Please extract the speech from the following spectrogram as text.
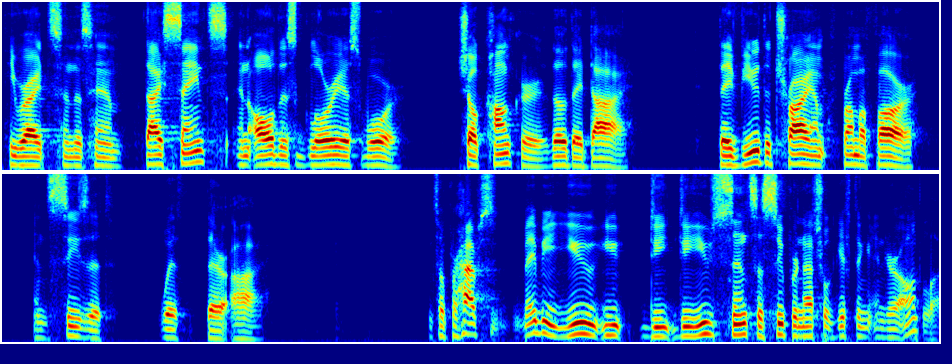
he writes in this hymn, Thy saints in all this glorious war shall conquer though they die. They view the triumph from afar and seize it with their eye. And so perhaps maybe you, you do, do you sense a supernatural gifting in your own life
